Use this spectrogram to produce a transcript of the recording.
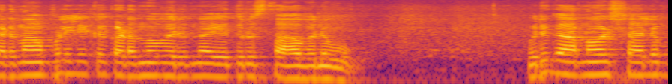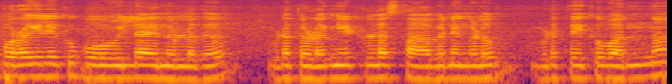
കരുനാഗപ്പള്ളിയിലേക്ക് കടന്നു വരുന്ന ഏതൊരു സ്ഥാപനവും ഒരു കാരണവശാലും പുറകിലേക്ക് പോവില്ല എന്നുള്ളത് ഇവിടെ തുടങ്ങിയിട്ടുള്ള സ്ഥാപനങ്ങളും ഇവിടത്തേക്ക് വന്ന്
